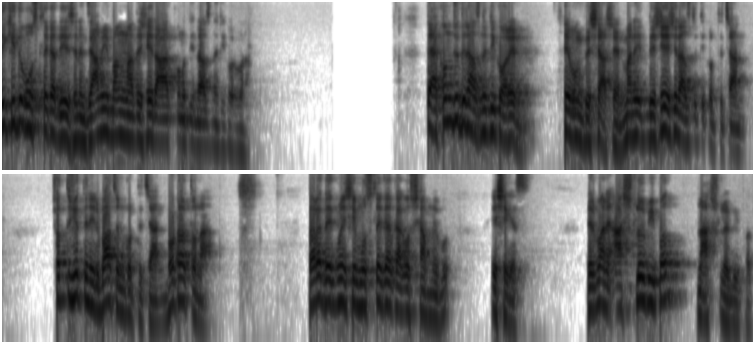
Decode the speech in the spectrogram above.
লিখিত মুসলেখা দিয়েছিলেন যে, আমি বাংলাদেশের আর কোনোদিন রাজনীতি করব না। তো এখন যদি রাজনীতি করেন এবং দেশে আসেন। মানে দেশে এসে রাজনীতি করতে চান। সত্যি সত্যি নির্বাচন করতে চান। ভোটার তো না। তাহলে দেখবেন সেই মুসলেকার কাগজ সামনে এসে গেছে। এর মানে আসলো বিপদ, না আসলো বিপদ।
